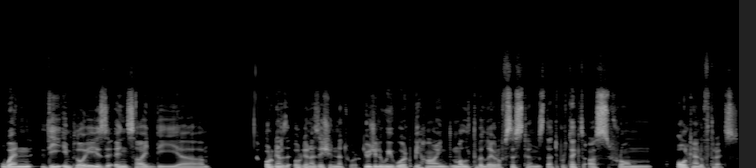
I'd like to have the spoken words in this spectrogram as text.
when the employees inside the uh, organiz- organization network, usually we work behind multiple layer of systems that protect us from all kind of threats.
